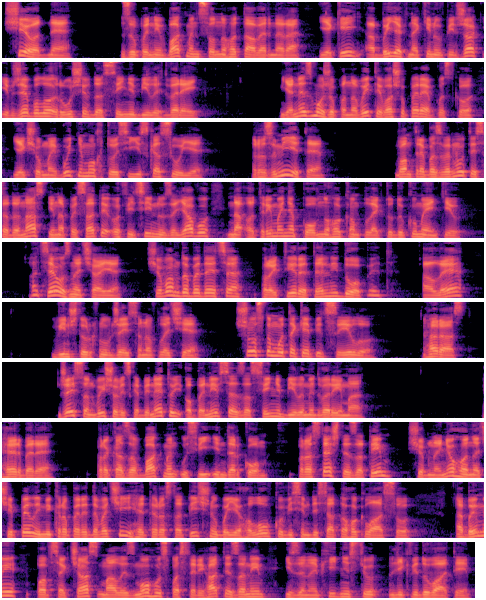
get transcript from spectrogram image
Ще одне. зупинив Бакмен сонного тавернера, який, аби як накинув піджак і вже було рушив до синьо-білих дверей. Я не зможу поновити вашу перепустку, якщо в майбутньому хтось її скасує. Розумієте? Вам треба звернутися до нас і написати офіційну заяву на отримання повного комплекту документів. А це означає, що вам доведеться пройти ретельний допит. Але. Він штурхнув Джейсона в плече. Шостому таке під силу. Гаразд. Джейсон вийшов із кабінету й опинився за синьо-білими дверима. Гербере, проказав Бакмен у свій інтерком. Простежте за тим, щоб на нього начепили мікропередавачі й гетеростатичну боєголовку 80-го класу, аби ми повсякчас мали змогу спостерігати за ним і за необхідністю ліквідувати.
